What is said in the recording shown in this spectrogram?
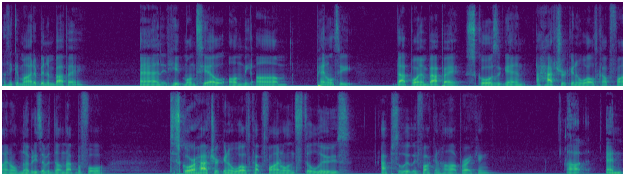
I think it might have been Mbappe, and it hit Montiel on the arm. Penalty that boy Mbappe scores again, a hat trick in a World Cup final. Nobody's ever done that before. To score a hat trick in a World Cup final and still lose, absolutely fucking heartbreaking. Uh, and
